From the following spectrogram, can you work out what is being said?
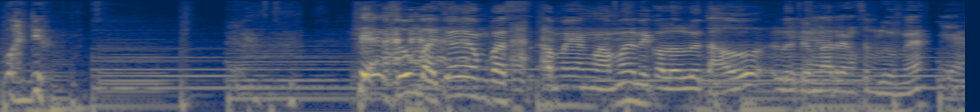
Waduh. Ya sumpah cowok yang pas sama yang lama nih kalau lu tahu lu Iya. dengar yang sebelumnya. Ya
